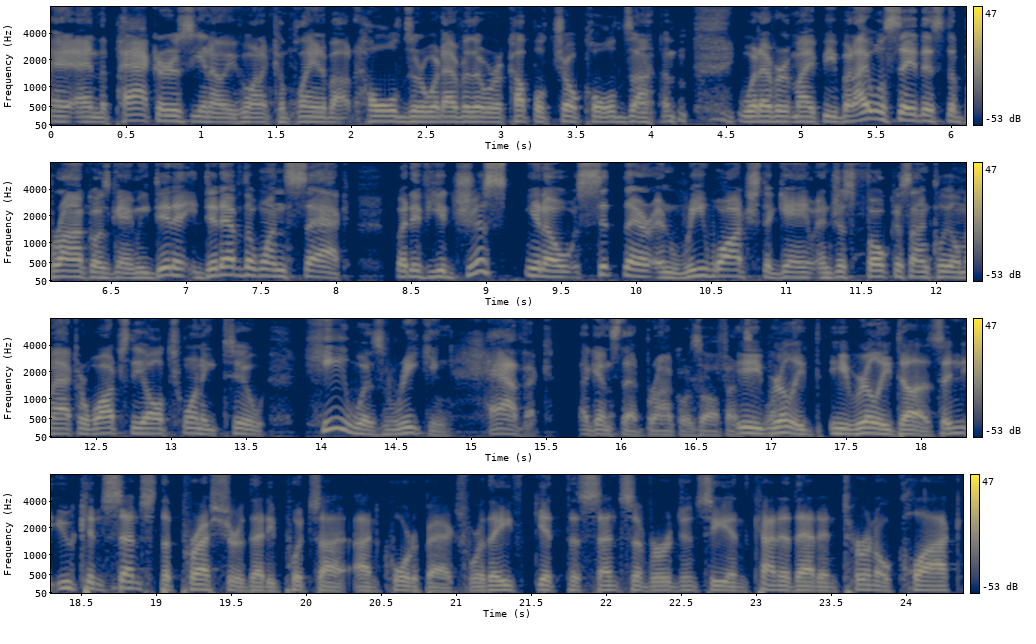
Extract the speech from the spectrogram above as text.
And, and, the Packers, you know, if you want to complain about holds or whatever, there were a couple choke holds on him, whatever it might be. But I will say this: the Broncos game, he did he did have the one sack. But if you just you know sit there and rewatch the game and just focus on Khalil Mack or watch the all twenty two, he was wreaking havoc against that Broncos offense. He line. really he really does. And you can sense the pressure that he puts on, on quarterbacks where they get the sense of urgency and kind of that internal clock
